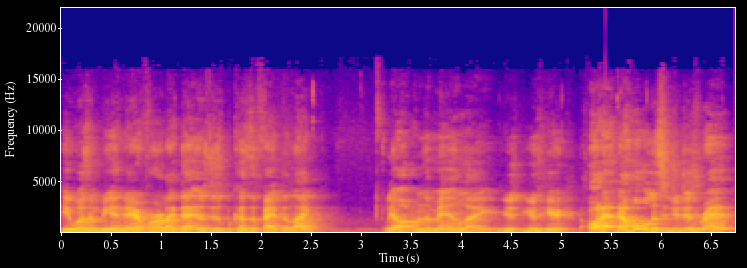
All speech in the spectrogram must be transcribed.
he wasn't being there for her like that. It was just because the fact that like, yo, I'm the man. Like you you hear all that that whole list that you just read,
